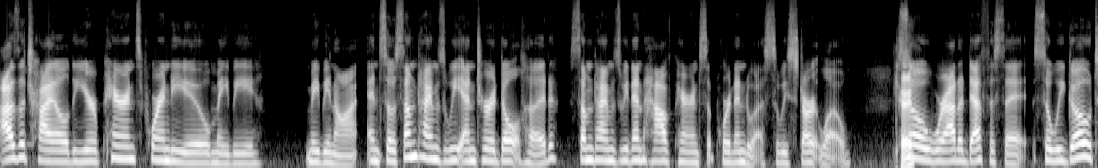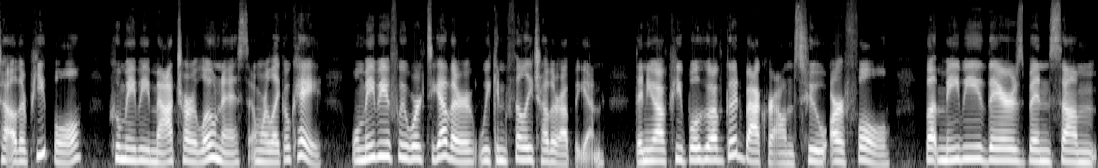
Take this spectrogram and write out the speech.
as a child, your parents pour into you, maybe, maybe not. And so sometimes we enter adulthood. Sometimes we didn't have parents that poured into us. So we start low. Okay. So we're at a deficit. So we go to other people who maybe match our lowness and we're like, okay, well, maybe if we work together, we can fill each other up again. Then you have people who have good backgrounds who are full, but maybe there's been some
